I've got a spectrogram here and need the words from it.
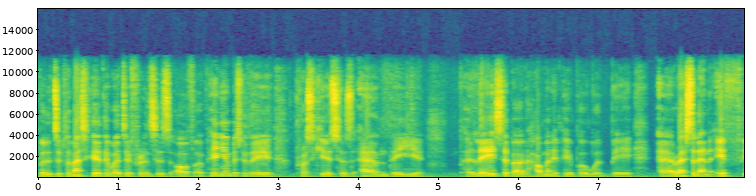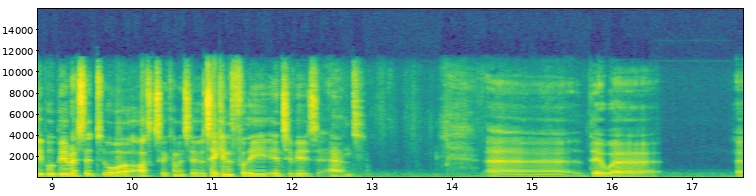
it diplomatically, there were differences of opinion between the prosecutors and the police about how many people would be arrested and if people would be arrested or asked to come into taken for the interviews. And uh, there were uh,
